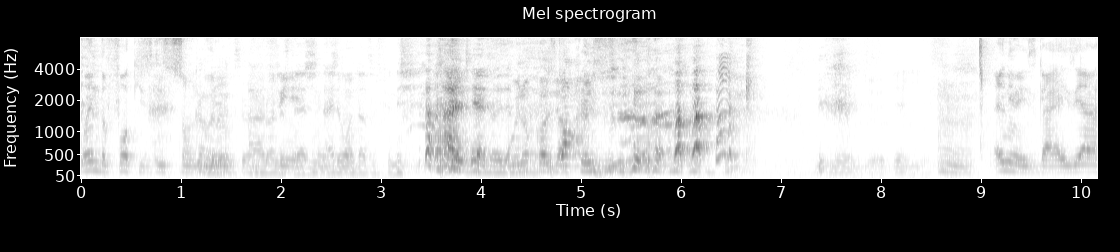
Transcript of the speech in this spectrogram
when the fuck is this song going on, to I don't understand. I finish? didn't, I didn't want that to finish. I didn't. we know cause you're crazy. yeah, yeah, yeah, yeah. Anyways, guys, yeah.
